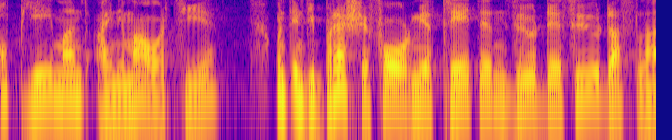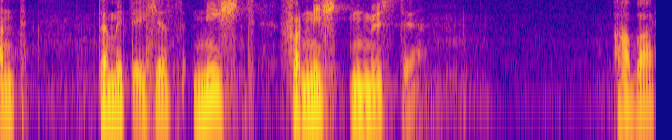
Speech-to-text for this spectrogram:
ob jemand eine Mauer ziehe und in die Bresche vor mir treten würde für das Land, damit ich es nicht vernichten müsste. Aber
